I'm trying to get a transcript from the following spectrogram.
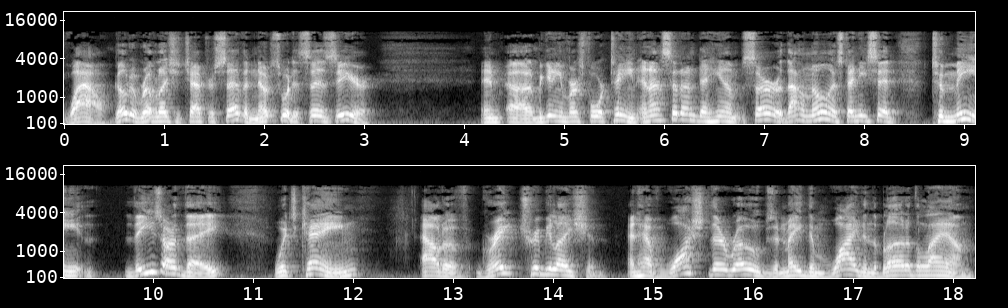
Wow. Go to Revelation chapter 7. Notice what it says here and uh, beginning in verse 14. And I said unto him, Sir, thou knowest. And he said, To me, these are they which came out of great tribulation and have washed their robes and made them white in the blood of the Lamb.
